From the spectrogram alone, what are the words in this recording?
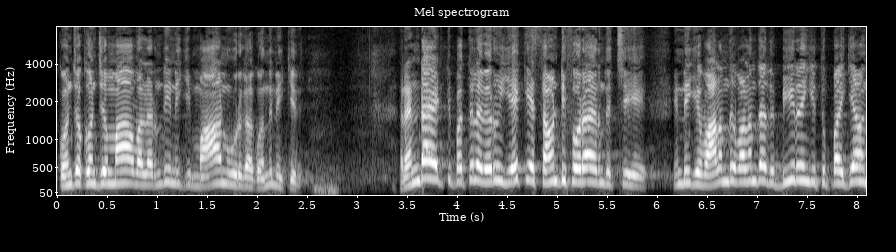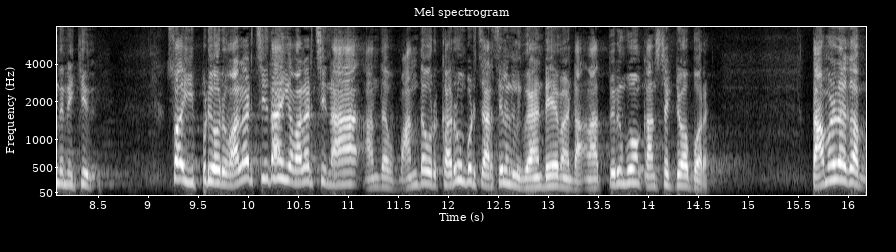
கொஞ்சம் கொஞ்சமாக வளர்ந்து இன்னைக்கு மான் ஊருகாக்கு வந்து நிற்கிது ரெண்டாயிரத்தி பத்தில் வெறும் ஏகே செவன்டி ஃபோராக இருந்துச்சு. இன்னைக்கு வளர்ந்து வளர்ந்து அது பீரங்கி துப்பாக்கியாக வந்து நிற்கிது ஸோ இப்படி ஒரு வளர்ச்சி தான் இங்கே வளர்ச்சினா அந்த அந்த ஒரு கரும்பு பிடிச்ச அரசியல் எங்களுக்கு வேண்டே வேண்டாம். நான் திரும்பவும் கன்ஸ்ட்ரக்டிவாக போகிறேன் தமிழகம்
